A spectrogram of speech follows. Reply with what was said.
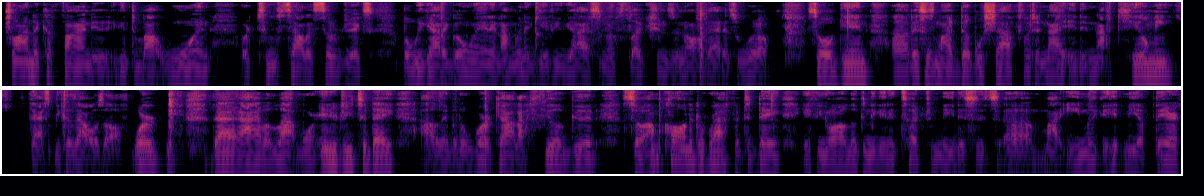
trying to confine it into about one or two solid subjects. But we got to go in and I'm going to give you guys some reflections and all that as well. So again, uh, this is my double shot for tonight. It did not kill me that's because I was off work. that I have a lot more energy today. I was able to work out. I feel good. So I'm calling it a wrap for today. If you are looking to get in touch with me, this is uh, my email. You can hit me up there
